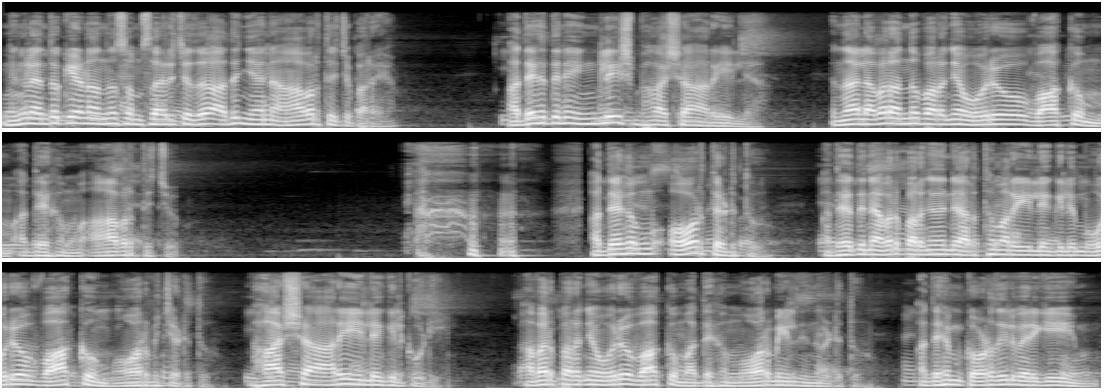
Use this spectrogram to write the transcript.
നിങ്ങൾ എന്തൊക്കെയാണ് അന്ന് സംസാരിച്ചത് അത് ഞാൻ ആവർത്തിച്ച് പറയാം. അദ്ദേഹത്തിന് ഇംഗ്ലീഷ് ഭാഷ അറിയില്ല. എന്നാൽ അവർ അന്ന് പറഞ്ഞ ഓരോ വാക്കും അദ്ദേഹം ആവർത്തിച്ചു. അദ്ദേഹം ഓർത്തെടുത്തു. അദ്ദേഹത്തിന് അവർ പറഞ്ഞതിന്റെ അർത്ഥം അറിയില്ലെങ്കിലും ഓരോ വാക്കും ഓർമ്മിച്ചെടുത്തു. ഭാഷ അറിയില്ലെങ്കിൽ കൂടി. അവർ പറഞ്ഞ ഓരോ വാക്കും അദ്ദേഹം ഓർമ്മയിൽ നിന്നും എടുത്തു. അദ്ദേഹം കോടതിയിൽ വരികയും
